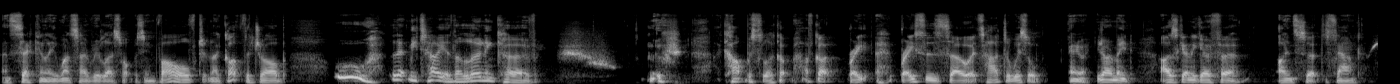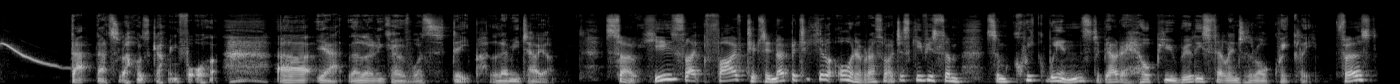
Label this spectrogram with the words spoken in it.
And secondly, once I realized what was involved and I got the job, ooh, let me tell you, the learning curve. I can't whistle. I've got, I've got bra- braces, so it's hard to whistle. Anyway, you know what I mean? I was going to go for, I'll insert the sound. That, that's what I was going for. Uh, yeah, the learning curve was steep, let me tell you. So here's like five tips in no particular order, but I thought I'd just give you some, some quick wins to be able to help you really settle into the role quickly. First,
